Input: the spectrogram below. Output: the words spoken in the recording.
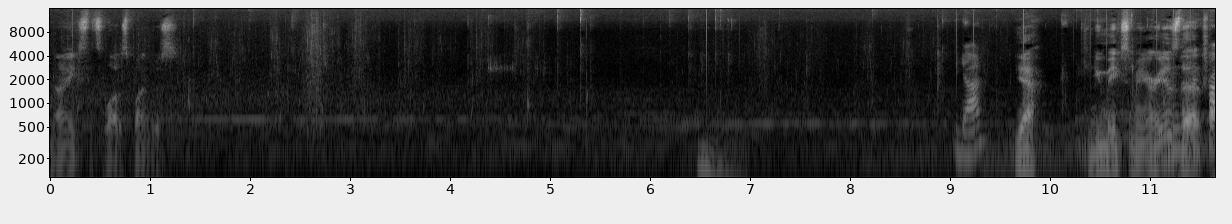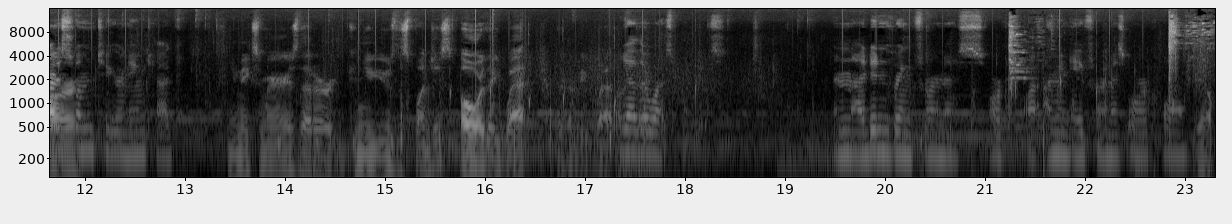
Nice. That's a lot of sponges. Hmm. Dad? Yeah. Can you make some areas I'm that try to swim to your name tag. Can you make some areas that are? Can you use the sponges? Oh, are they wet? They're gonna be wet. Yeah, they? they're wet sponges. And I didn't bring furnace or I mean a furnace or coal. Yep.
